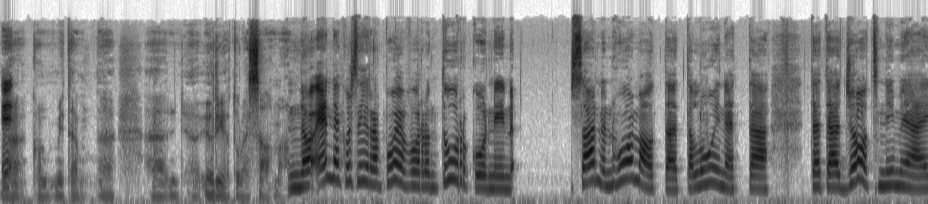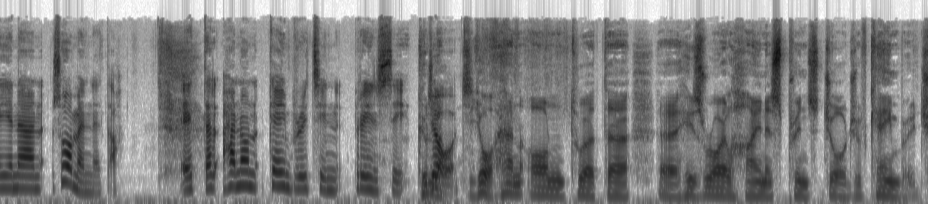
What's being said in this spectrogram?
e- kuin mitä Yrjö tulee saamaan. No ennen kuin siirrän puheenvuoron Turkuun, alkuun, niin saanen huomauttaa, että luin, että tätä George-nimeä ei enää suomenneta. Että hän on Cambridgein prinssi Kyllä, George. Joo, hän on tuota, uh, His Royal Highness Prince George of Cambridge.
